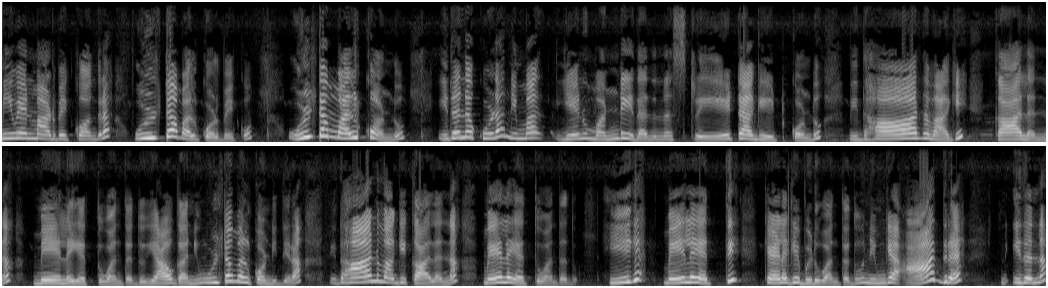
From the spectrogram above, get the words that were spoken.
ನೀವೇನು ಮಾಡಬೇಕು ಅಂದರೆ ಉಲ್ಟಾ ಮಲ್ಕೊಳ್ಬೇಕು. ಉಲ್ಟಾ ಮಲ್ಕೊಂಡು ಇದನ್ನು ಕೂಡ ನಿಮ್ಮ ಏನು ಮಂಡಿ ಇದೆ, ಅದನ್ನು ಸ್ಟ್ರೇಟಾಗಿ ಇಟ್ಕೊಂಡು ನಿಧಾನವಾಗಿ ಕಾಲನ್ನು ಮೇಲೆ ಎತ್ತುವಂಥದ್ದು. ಯಾವಾಗ ನೀವು ಉಲ್ಟಾ ಮಲ್ಕೊಂಡಿದ್ದೀರಾ, ನಿಧಾನವಾಗಿ ಕಾಲನ್ನು ಮೇಲೆ ಎತ್ತುವಂಥದ್ದು. ಹೀಗೆ ಮೇಲೆ ಎತ್ತಿ ಕೆಳಗೆ ಬಿಡುವಂಥದ್ದು. ನಿಮಗೆ ಆದರೆ ಇದನ್ನು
